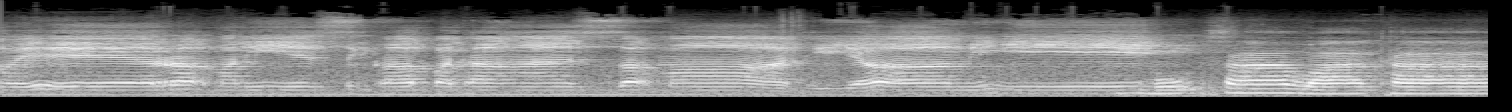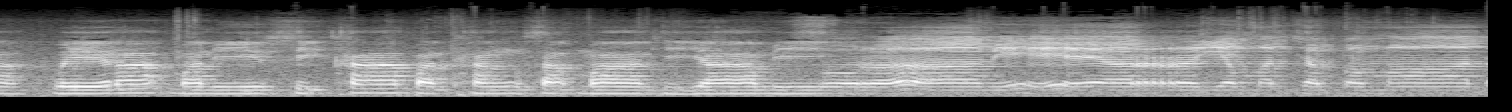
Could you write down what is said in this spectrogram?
เวรมณีสิกขาปตังสมาธิยามิมุสาวาทาเวระมณีสิกขาปะทังสมาธิยามิสุราเมรยมัชฌปมาท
